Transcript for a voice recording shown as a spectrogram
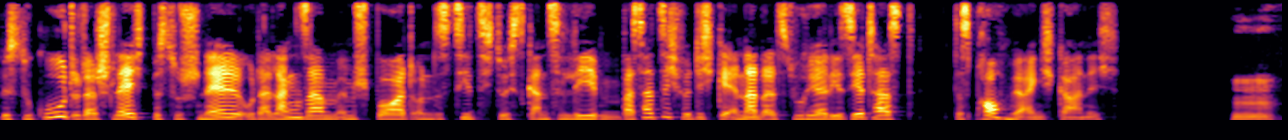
bist du gut oder schlecht, bist du schnell oder langsam im Sport und es zieht sich durchs ganze Leben. Was hat sich für dich geändert, als du realisiert hast, das brauchen wir eigentlich gar nicht? Hm.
